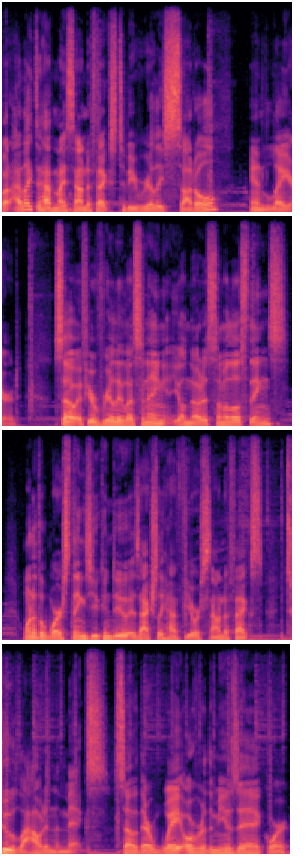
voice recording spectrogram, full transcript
But I like to have my sound effects to be really subtle and layered. So if you're really listening, you'll notice some of those things. One of the worst things you can do is actually have your sound effects too loud in the mix. So they're way over the music, or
